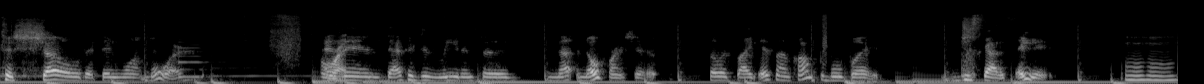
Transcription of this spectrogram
to show that they want more and Right. then that could just lead into no, no friendship. So it's like it's uncomfortable, but you just gotta say it. mm-hmm.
